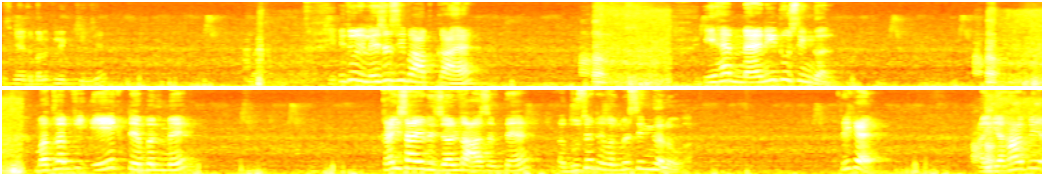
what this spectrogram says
इसमें डबल क्लिक कीजिए। ये जो रिलेशनशिप आपका है हाँ। ये है मैनी टू सिंगल हाँ। मतलब कि एक टेबल में कई सारे रिज़ल्ट आ सकते हैं और दूसरे टेबल में सिंगल होगा। ठीक है? और यहाँ पे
